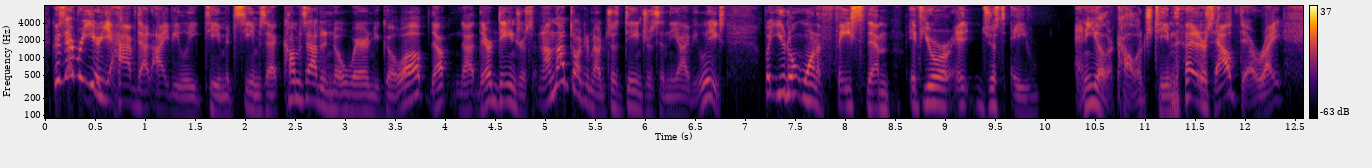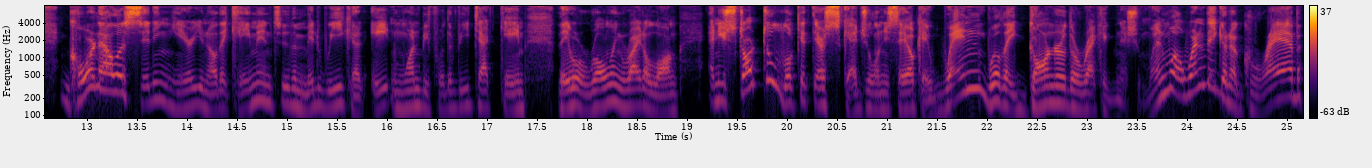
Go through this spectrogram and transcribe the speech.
Because every year you have that Ivy League team, it seems that comes out of nowhere and you go, oh, yep, they're dangerous. And I'm not talking about just dangerous in the Ivy Leagues, but you don't want to face them if you're eh, just a any other college team that is out there, right? Cornell is sitting here. You know, they came into the midweek at eight and one before the VTech game. They were rolling right along. And you start to look at their schedule and you say, okay, when will they garner the recognition? When will when are they going to grab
